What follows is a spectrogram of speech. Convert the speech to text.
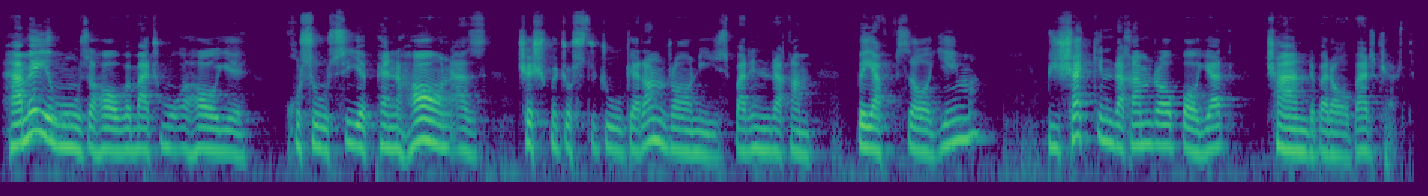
همه موزه ها و مجموعه های خصوصی پنهان از چشم جستجوگران را نیز بر این رقم بیفزاییم بیشک این رقم را باید چند برابر کرد.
